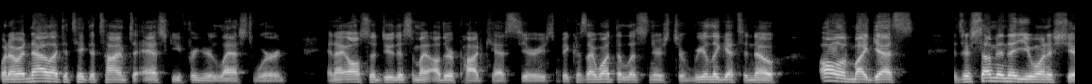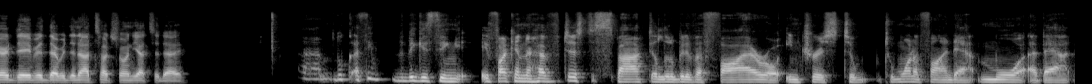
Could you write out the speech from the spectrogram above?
But I would now like to take the time to ask you for your last word. And I also do this in my other podcast series because I want the listeners to really get to know all of my guests. Is there something that you want to share, David, that we did not touch on yet today? Um, look, I think the biggest thing, if I can have just sparked a little bit of a fire or interest to to want to find out more about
